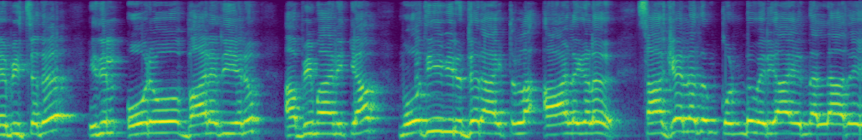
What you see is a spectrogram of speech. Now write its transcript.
ലഭിച്ചത്. ഇതിൽ ഓരോ ഭാരതീയനും അഭിമാനിക്കാം. മോദി വിരുദ്ധരായിട്ടുള്ള ആളുകൾ സകലതും കൊണ്ടുവരിക എന്നല്ലാതെ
